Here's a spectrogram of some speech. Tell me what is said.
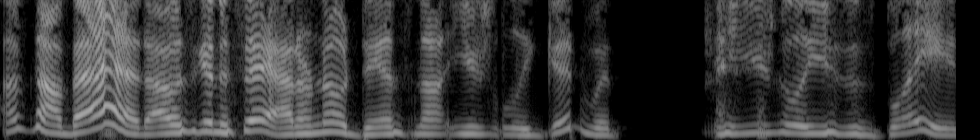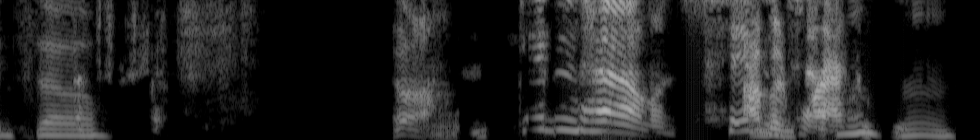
That's not bad. I was gonna say I don't know. Dan's not usually good with. He usually uses blades, so Ah, Hidden talents. Hidden talents. Mhm.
